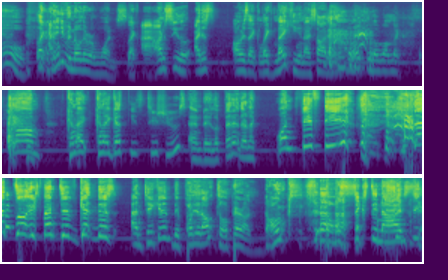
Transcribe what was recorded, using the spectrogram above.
oh, like I didn't even know there were ones. Like I honestly, I just always like like Nike and I saw the, the Nike logo. I'm like, mom, can I can I get these two shoes? And they looked at it and they're like, 150? That's so expensive. Get this. And taken, they pointed out to a pair of dunks that was 69, 60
